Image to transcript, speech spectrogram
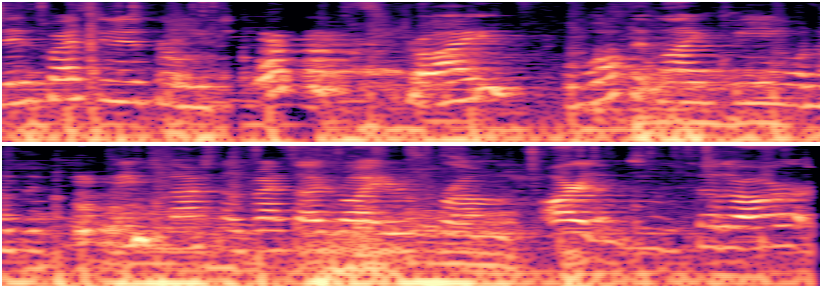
This question is from Strides. What's it like being one of the international dressage riders from Ireland? So there are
